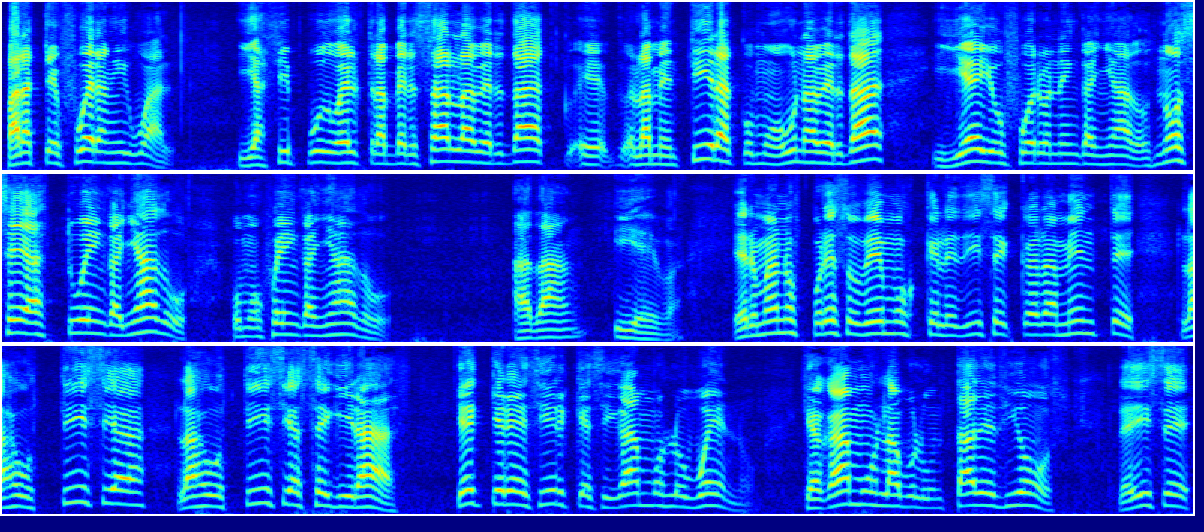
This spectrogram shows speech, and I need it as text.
para que fueran igual. Y así pudo él transversar la verdad, eh, la mentira como una verdad, y ellos fueron engañados. No seas tú engañado como fue engañado Adán y Eva. Hermanos, por eso vemos que le dice claramente, la justicia, la justicia seguirás. ¿Qué quiere decir? Que sigamos lo bueno, que hagamos la voluntad de Dios. Le dice,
